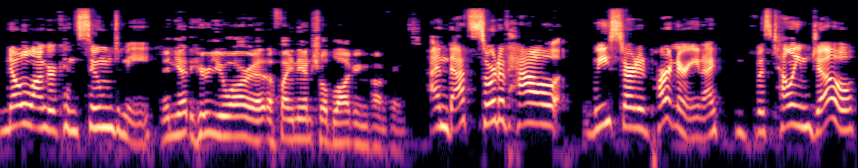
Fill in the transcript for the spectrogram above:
no longer consumed me. And yet here you are at a financial blogging conference. And that's sort of how we started partnering. I was telling Joe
